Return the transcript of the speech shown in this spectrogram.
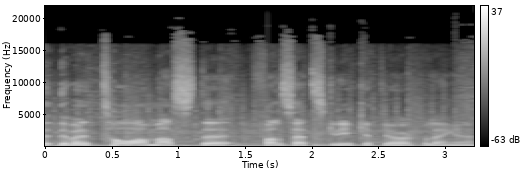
Det, det, var det tamaste falsettskriket jag hört på länge.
